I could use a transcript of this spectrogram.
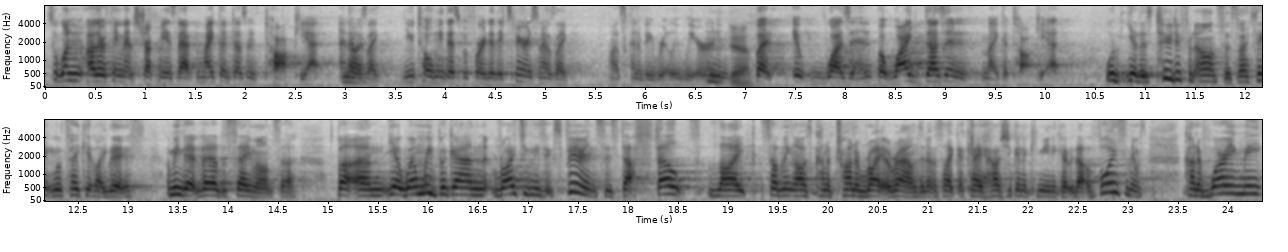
So one other thing that struck me is that Mica doesn't talk yet, and no. I was like, you told me this before I did the experience, and I was like, well, that's going to be really weird. Mm. Yeah. But it wasn't. But why doesn't Mica talk yet? Well, yeah, there's two different answers, so I think we'll take it like this. I mean, they're, they're the same answer. But um, yeah, when we began writing these experiences, that felt like something I was kind of trying to write around. And it was like, okay, how's she going to communicate without a voice? And it was kind of worrying me.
